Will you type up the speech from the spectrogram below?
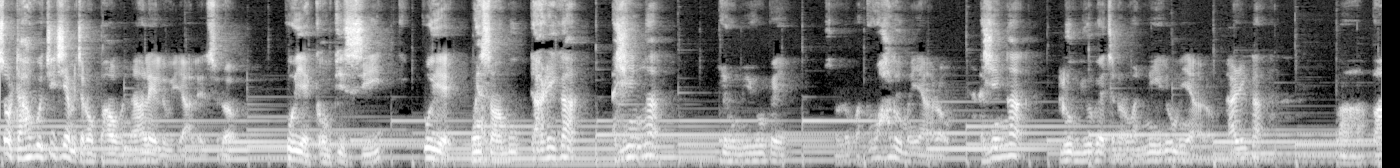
ဆိုတော့ဒါကိုကြည့်ချက်မှာကျွန်တော်ဘာကိုနားလဲလို့ရလဲဆိုတော့ကိုယ့်ရဲ့ကုန်ပစ္စည်း ကိုယ့်ရဲ့ဝန်ဆောင်မှုဒါတွေကအရင်ကလူမျိုးပဲကျွန်တော်တို့ကတွားလို့မရတော့အရင်ကလူမျိုးပဲကျွန်တော်တို့ကနေလို့မရတော့ဒါတွေကဘာဘာ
